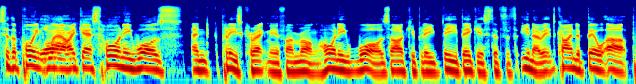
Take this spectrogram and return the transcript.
to the point Yeah. where I guess Horny was, and please correct me if I'm wrong, Horny was arguably the biggest of the, you know, it kind of built up.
